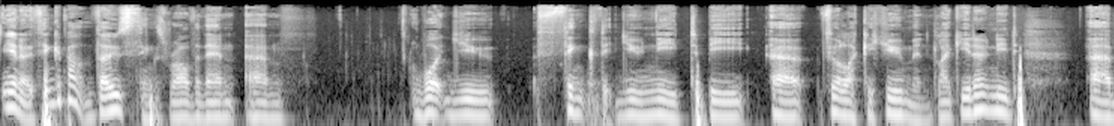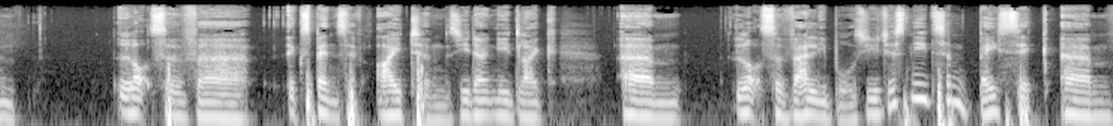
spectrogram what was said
you know think about those things rather than um what you think that you need to be uh feel like a human like you don't need um lots of uh, expensive items. You don't need like um, lots of valuables. You just need some basic um,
